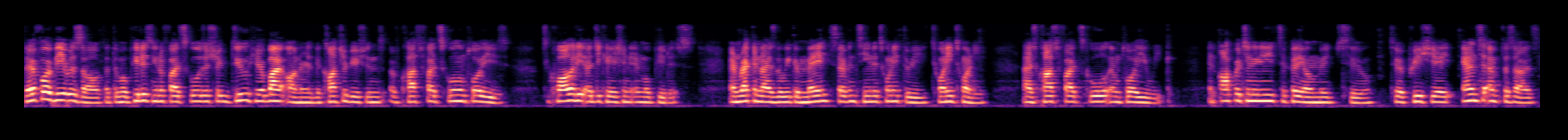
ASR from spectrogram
therefore be it resolved that the Milpitas Unified School District do hereby honor the contributions of classified school employees to quality education in Milpitas and recognize the week of May 17 to 23, 2020 as Classified School Employee Week, an opportunity to pay homage to, to appreciate, and to emphasize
